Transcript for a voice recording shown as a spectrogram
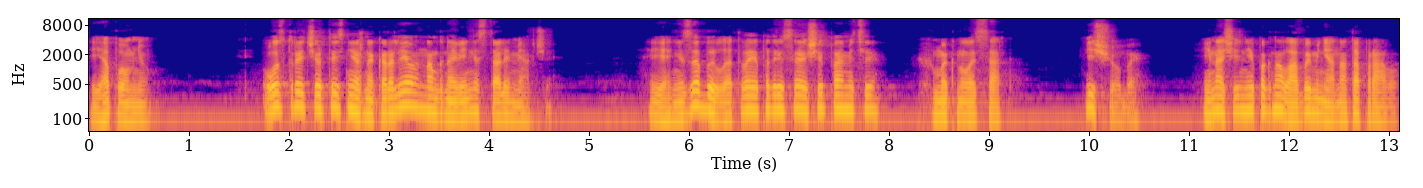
«Я помню». Острые черты Снежной Королевы на мгновение стали мягче. «Я не забыл о твоей потрясающей памяти», — хмыкнул Эссард. «Еще бы. Иначе не погнала бы меня на Топраву,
